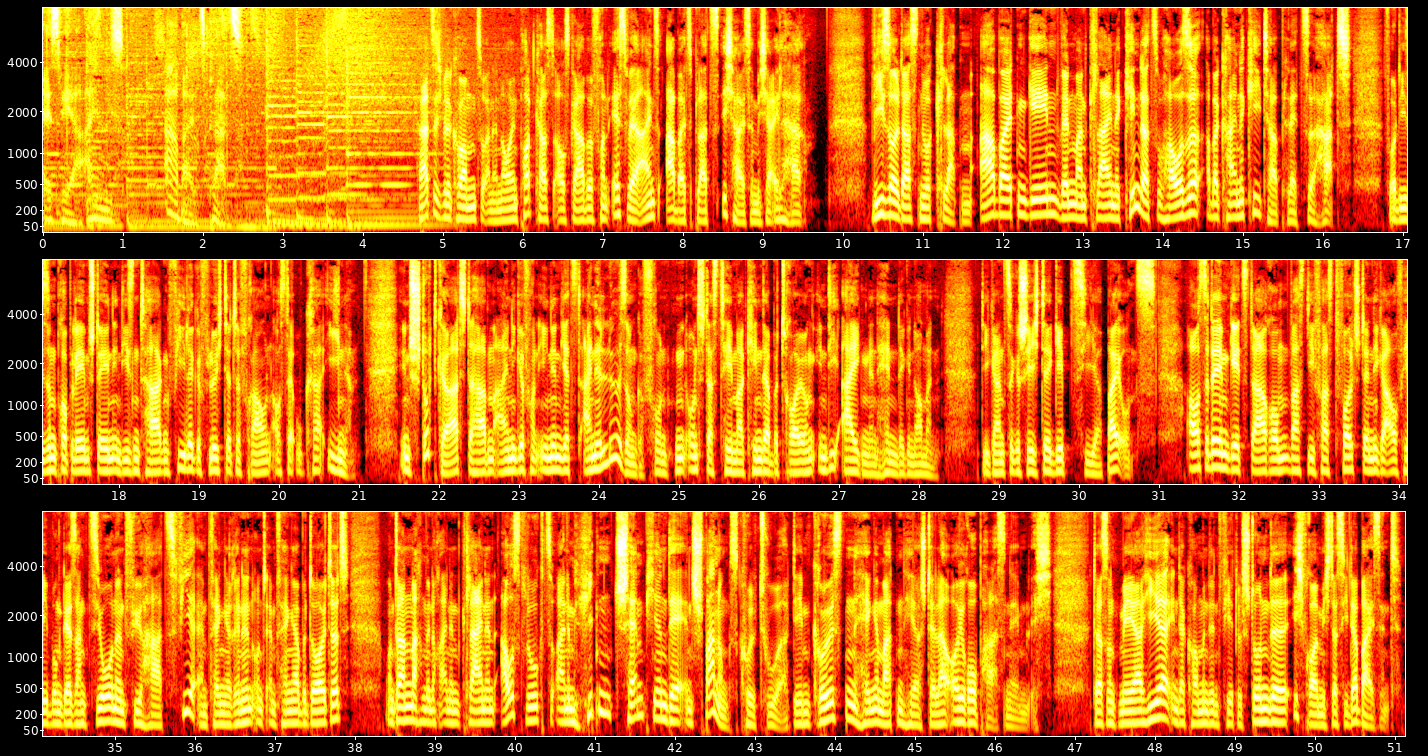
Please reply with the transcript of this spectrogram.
SWR1 Arbeitsplatz. Herzlich willkommen zu einer neuen Podcast-Ausgabe von SWR1 Arbeitsplatz. Ich heiße Michael Herr. Wie soll das nur klappen? Arbeiten gehen, wenn man kleine Kinder zu Hause, aber keine Kita-Plätze hat. Vor diesem Problem stehen in diesen Tagen viele geflüchtete Frauen aus der Ukraine. In Stuttgart, da haben einige von ihnen jetzt eine Lösung gefunden und das Thema Kinderbetreuung in die eigenen Hände genommen. Die ganze Geschichte gibt's hier bei uns. Außerdem geht's darum, was die fast vollständige Aufhebung der Sanktionen für Hartz-IV-Empfängerinnen und Empfänger bedeutet. Und dann machen wir noch einen kleinen Ausflug zu einem Hidden Champion der Entspannungskultur, dem größten Hängemattenhersteller Europas nämlich. Das und mehr hier in der kommenden Viertelstunde. Ich freue mich, dass Sie dabei sind.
